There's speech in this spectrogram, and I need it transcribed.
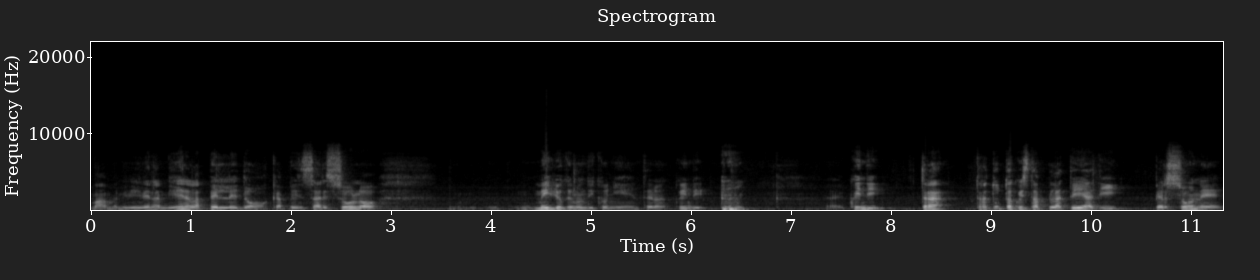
mi viene, mi viene la pelle d'oca pensare solo, meglio che non dico niente, no? quindi, quindi tra, tra tutta questa platea di persone,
